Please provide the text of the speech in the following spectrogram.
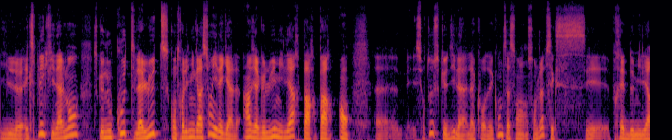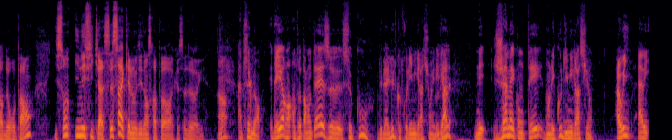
il explique finalement ce que nous coûte la lutte contre l'immigration illégale. 1,8 milliard par, par an. Euh, surtout, ce que dit la, la Cour des comptes, ça, son, son job, c'est que c'est près de 2 milliards d'euros par an. Ils sont inefficaces. C'est ça qu'elle nous dit dans ce rapport, Christophe de Vogue. Hein? Absolument. Et d'ailleurs, en- entre parenthèses, euh, ce coût de la lutte contre l'immigration illégale n'est jamais compté dans les coûts de l'immigration. Ah oui Ah oui,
